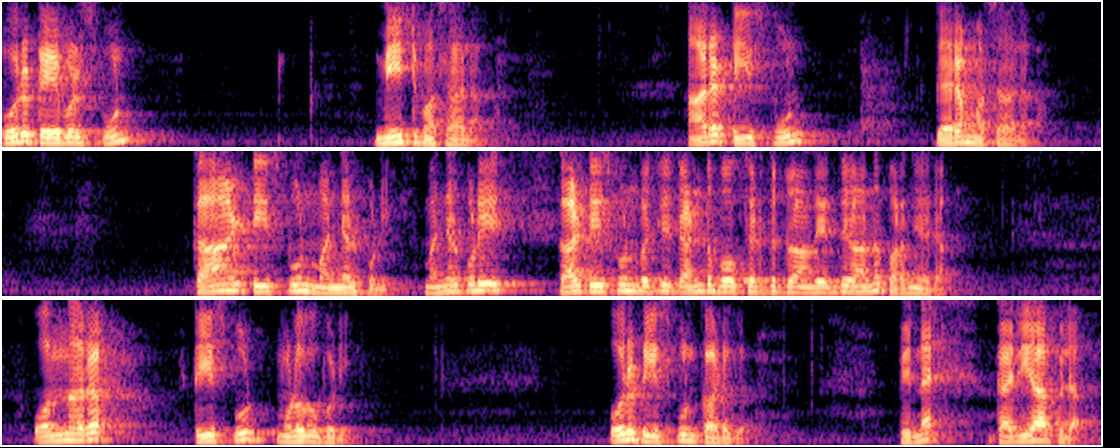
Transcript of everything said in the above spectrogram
ഒരു ടേബിൾ സ്പൂൺ മീറ്റ് മസാല. അര ടീസ്പൂൺ ഗരം മസാല. കാൽ ടീസ്പൂൺ മഞ്ഞൾപ്പൊടി. മഞ്ഞൾപ്പൊടി കാൽ ടീസ്പൂൺ വെച്ച് രണ്ട് ബോക്സ് എടുത്തിട്ട് അത് എന്തിനാണെന്ന് പറഞ്ഞുതരാം. ഒന്നര ടീസ്പൂൺ മുളക് പൊടി. ഒരു ടീസ്പൂൺ കടുക്. പിന്നെ കരിയാപ്പില.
